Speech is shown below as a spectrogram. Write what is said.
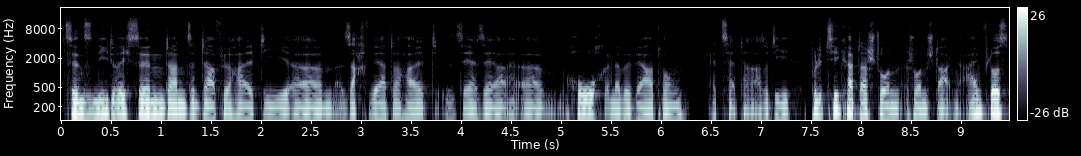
Zinsen niedrig sind, dann sind dafür halt die ähm, Sachwerte halt sehr, sehr ähm, hoch in der Bewertung etc. Also die Politik hat da schon, schon einen starken Einfluss.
